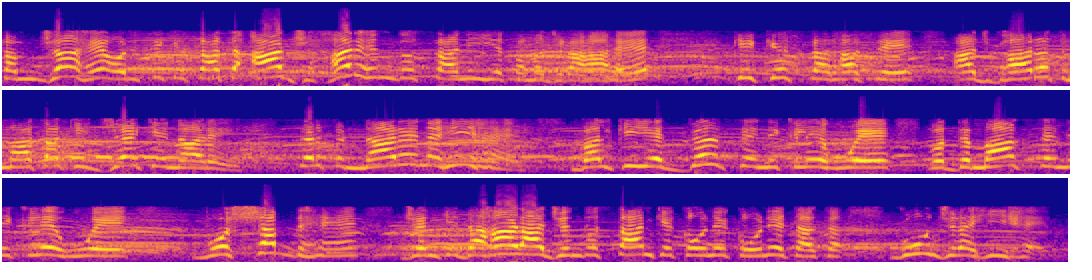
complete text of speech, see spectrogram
समझा है, और इसी के साथ आज हर हिंदुस्तानी ये समझ रहा है कि किस तरह से आज भारत माता की जय के नारे सिर्फ़ नारे नहीं हैं, बल्कि ये दिल से निकले हुए, वो दिमाग से निकले हुए वो शब्द हैं, जिनकी दहाड़ आज हिंदुस्तान के कोने कोने तक गूंज रही है।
